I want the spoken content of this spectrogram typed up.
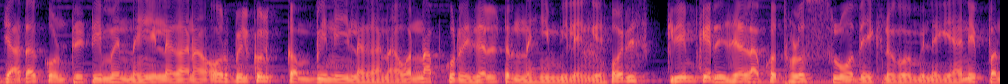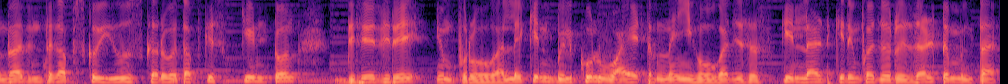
ज़्यादा क्वान्टिटी में नहीं लगाना और बिल्कुल कम भी नहीं लगाना, वरना आपको रिज़ल्ट नहीं मिलेंगे। और इस क्रीम के रिज़ल्ट आपको थोड़ा स्लो देखने को मिलेंगे। यानी पंद्रह दिन तक आप इसको यूज़ करोगे तो आपकी स्किन टोन धीरे धीरे इंप्रूव होगा। लेकिन बिल्कुल वाइट नहीं होगा, जैसे स्किन लाइट क्रीम का जो रिज़ल्ट मिलता है,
